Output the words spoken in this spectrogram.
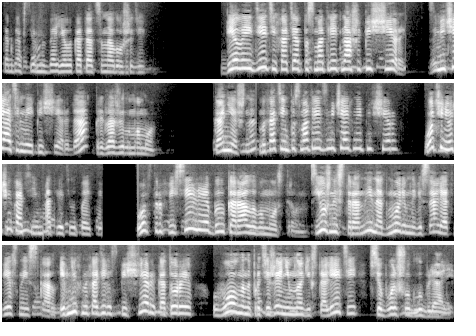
когда всем надоело кататься на лошади. «Белые дети хотят посмотреть наши пещеры. Замечательные пещеры, да?» — предложила Момо. «Конечно, мы хотим посмотреть замечательные пещеры. Очень-очень хотим», — ответила Пеппи. Остров Веселья был коралловым островом. С южной стороны над морем нависали отвесные скалы, и в них находились пещеры, которые волны на протяжении многих столетий все больше углубляли.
